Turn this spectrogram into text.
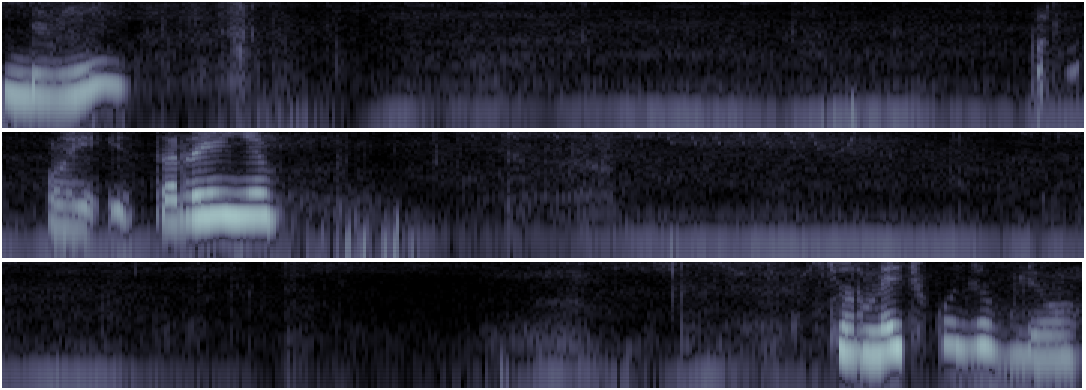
Дві. Ой, і тарині. Чорничку люблю.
